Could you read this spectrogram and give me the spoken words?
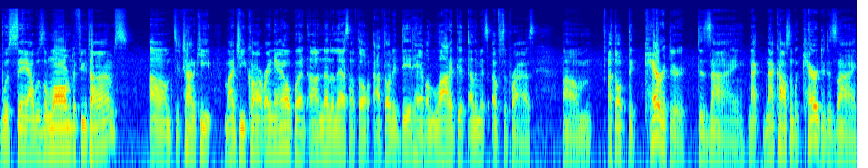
would say I was alarmed a few times um, to kind of keep my G card right now, but uh, nonetheless, I thought I thought it did have a lot of good elements of surprise. Um, I thought the character design, not not costume, but character design,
